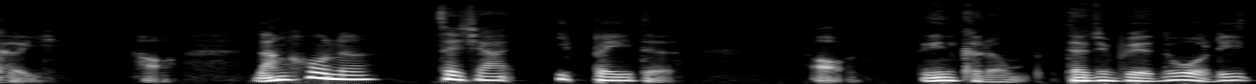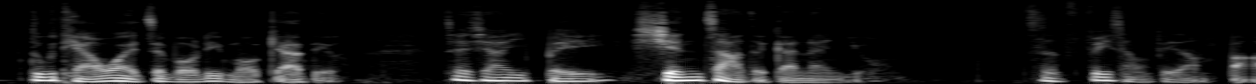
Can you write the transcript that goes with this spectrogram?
可以，好，然后呢再加一杯的哦，你可能但就比如如果你都调外这波你莫加掉。再加一杯鲜榨的橄榄油，这非常非常棒。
